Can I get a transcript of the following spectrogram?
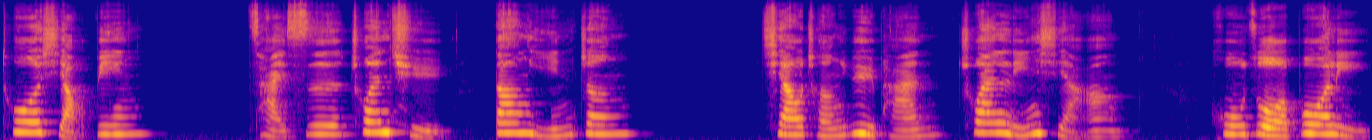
脱晓冰彩丝穿取当银铮敲成玉盘穿林响忽作玻璃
